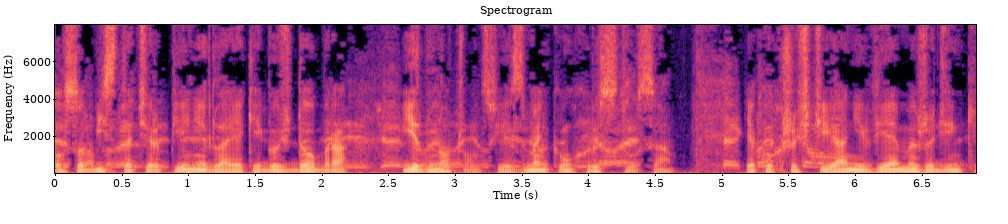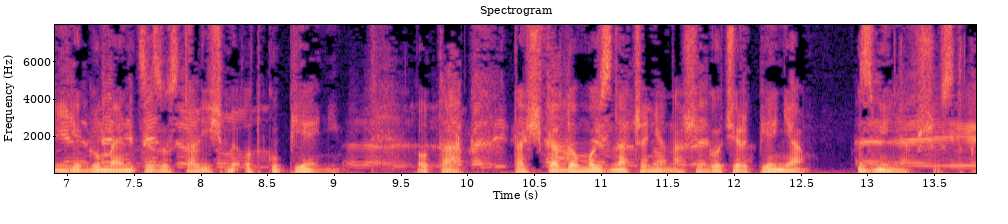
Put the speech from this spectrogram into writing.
osobiste cierpienie dla jakiegoś dobra, jednocząc je z męką Chrystusa. Jako chrześcijanie wiemy, że dzięki Jego męce zostaliśmy odkupieni. O tak, ta świadomość znaczenia naszego cierpienia zmienia wszystko.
